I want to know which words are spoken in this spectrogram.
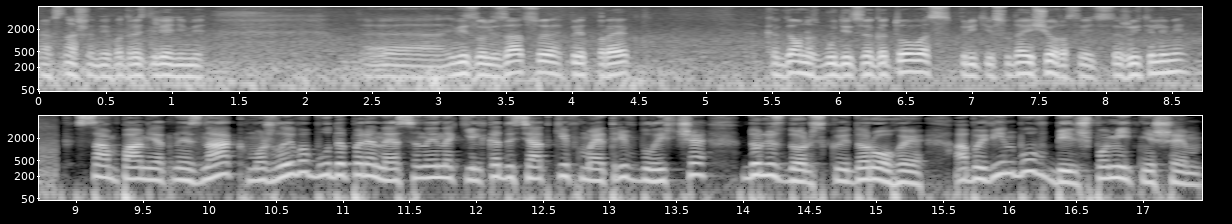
э, с нашими подразделениями э, визуализацию, предпроект. Когда у нас будет все готово, прийти сюда еще раз встретиться с жителями, Сам пам'ятний знак, можливо, буде перенесений на кілька десятків метрів ближче до Люздорської дороги, аби він був більш помітнішим.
